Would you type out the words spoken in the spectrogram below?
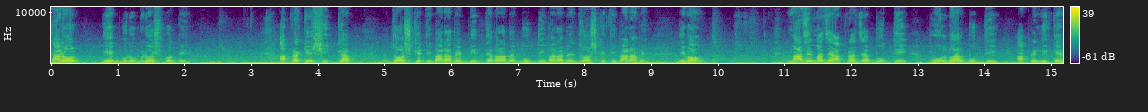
কারণ দেবগুরু বৃহস্পতি আপনাকে শিক্ষা, যশ খ্যাতি বাড়াবে, বৃদ্ধা বাড়াবে, বুদ্ধি বাড়াবে, যশ খ্যাতি বাড়াবে এবং মাঝে মাঝে আপনার যা বুদ্ধি ভুলভাল বুদ্ধি আপনি নিতেন,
